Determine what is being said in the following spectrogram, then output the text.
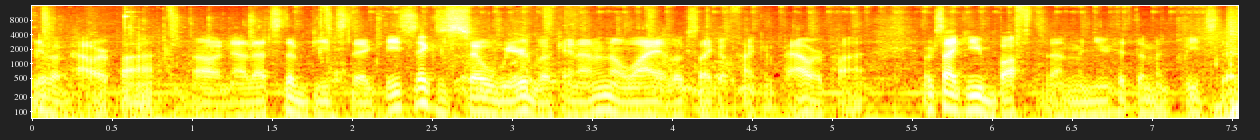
You have a power pot? Oh no, that's the beat stick. Beat stick is so weird looking. I don't know why it looks like a fucking power pot. looks like you buffed them when you hit them with beat stick.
